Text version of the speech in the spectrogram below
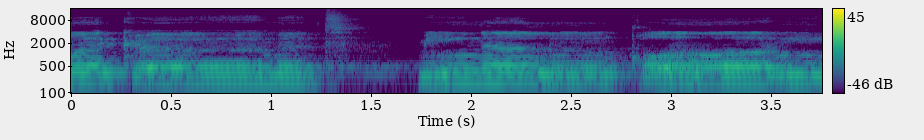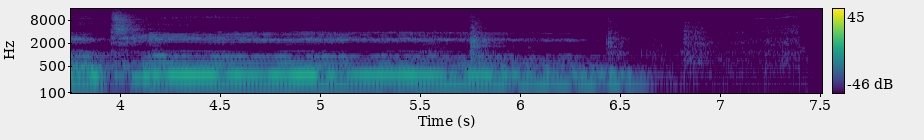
وكانت من القانتين.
